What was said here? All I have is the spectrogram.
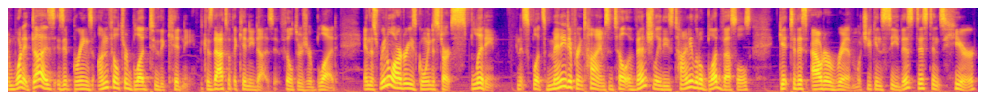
and what it does is it brings unfiltered blood to the kidney because that's what the kidney does. It filters your blood. And this renal artery is going to start splitting and it splits many different times until eventually these tiny little blood vessels get to this outer rim, which you can see this distance here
